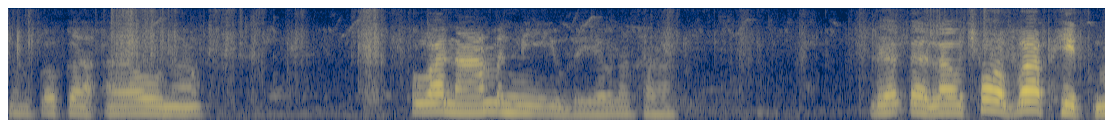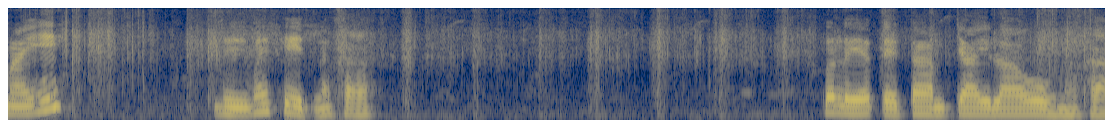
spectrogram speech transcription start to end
แล้วก็กะเอาเนาะเพราะว่าน้ำมันมีอยู่แล้วนะคะ แล้วแต่เราชอบว่าเผ็ดไหม หรือไม่เผ็ดนะคะ ก็แล้วแต่ตามใจเรานะคะ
